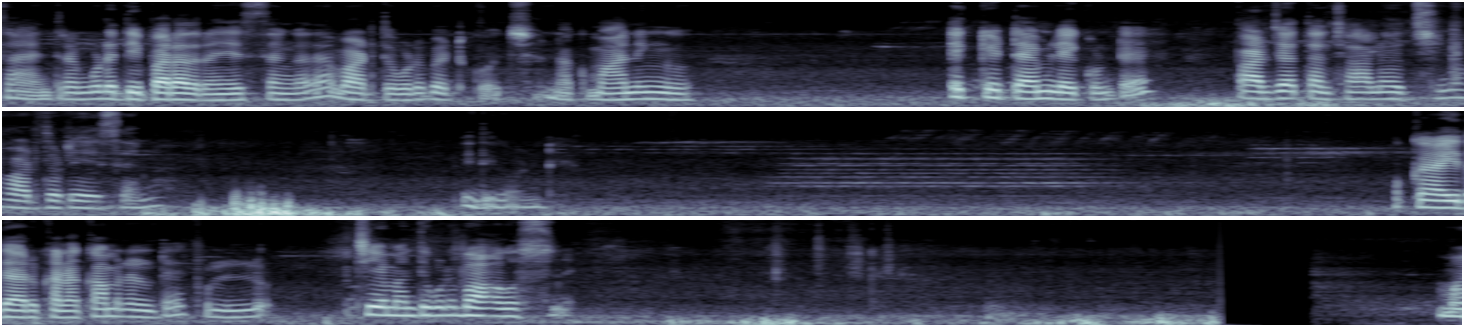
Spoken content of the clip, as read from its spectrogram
సాయంత్రం కూడా దీపారాధన చేస్తాం కదా వాటితో కూడా పెట్టుకోవచ్చు. నాకు మార్నింగ్ ఎక్కే టైం లేకుంటే పారిజాతాలు చాలా వచ్చినాయి వాటితో చేశాను. ఇదిగోండి. ఒక ఐదారు కనకాంబరాలు ఉంటాయి ఫుల్. చేమంతి కూడా బాగా వస్తున్నాయి. మా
